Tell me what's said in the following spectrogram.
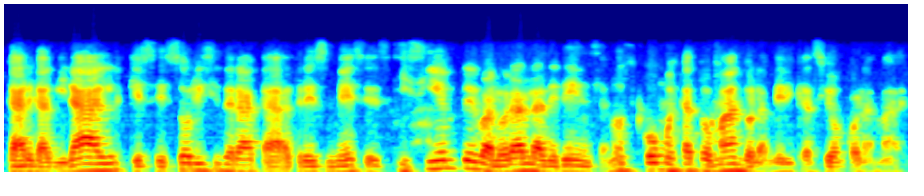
carga viral, que se solicitará cada tres meses y siempre valorar la adherencia, ¿no? Cómo está tomando la medicación con la madre.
